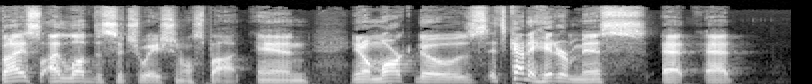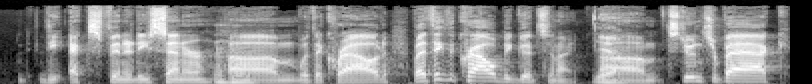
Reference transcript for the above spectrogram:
but I, just, I love the situational spot, and you know, Mark knows it's kind of hit or miss at at the Xfinity Center um, with a crowd, but I think the crowd will be good tonight. Yeah. Um, students are back.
